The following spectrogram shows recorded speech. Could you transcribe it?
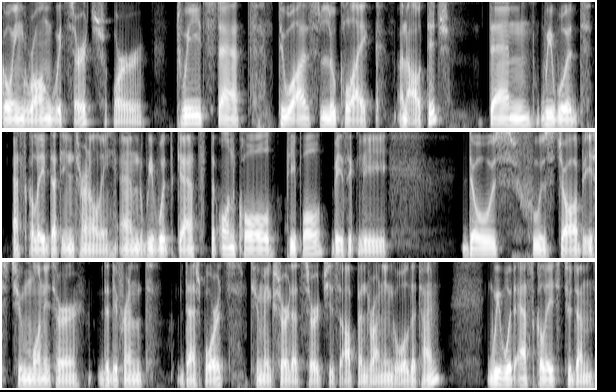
going wrong with search or tweets that to us look like an outage, then we would escalate that internally and we would get the on call people, basically those whose job is to monitor the different dashboards to make sure that search is up and running all the time. We would escalate to them.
